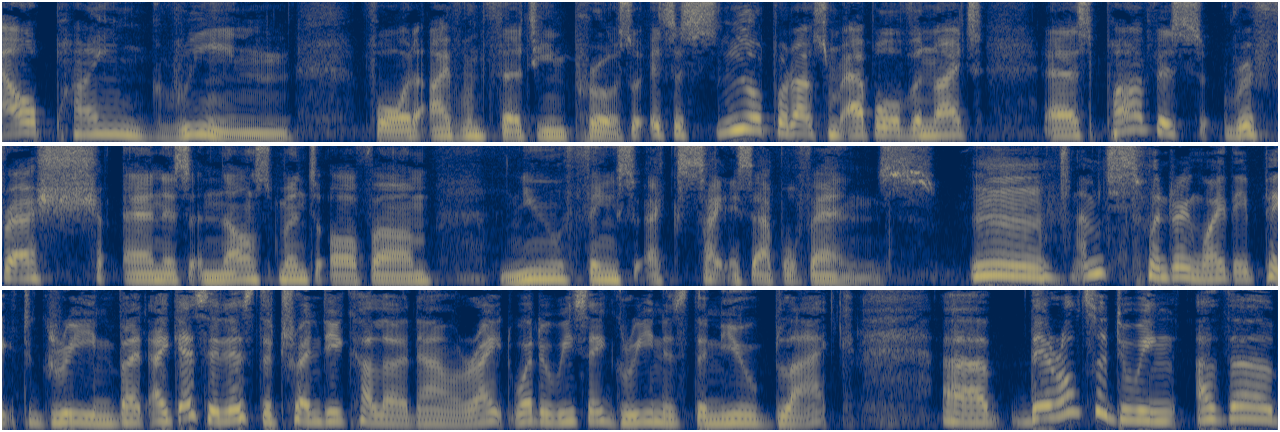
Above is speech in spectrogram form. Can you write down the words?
Alpine green for the iPhone 13 Pro. So it's a slew of products from Apple overnight as part of its refresh and its announcement of um, new things to excite its Apple fans. I'm just wondering why they picked green, but I guess it is the trendy color now, right? What do we say? Green is the new black. Uh, they're also doing other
